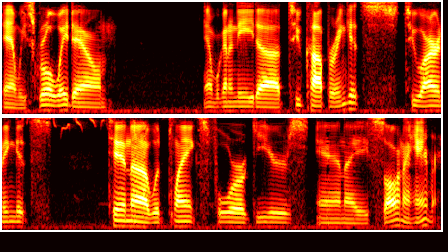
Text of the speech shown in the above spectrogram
and we scroll way down and we're going to need uh, two copper ingots, two iron ingots, 10 uh, wood planks, four gears, and a saw and a hammer.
